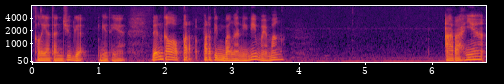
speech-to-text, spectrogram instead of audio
kelihatan juga gitu ya. Dan kalau per pertimbangan ini memang arahnya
